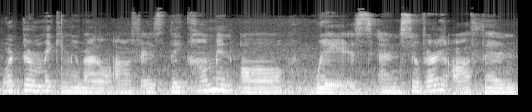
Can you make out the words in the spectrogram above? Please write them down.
what they're making me rattle off is they come in all ways. And so very often,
